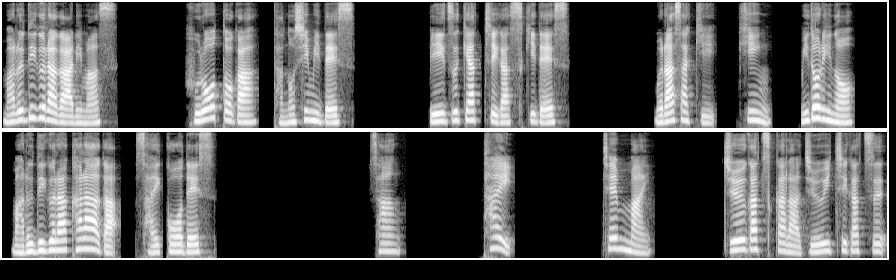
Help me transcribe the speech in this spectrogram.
マルディグラがあります。フロートが楽しみです。ビーズキャッチが好きです。紫、金、緑のマルディグラカラーが最高です。3. タイ、チェンマイ、10月から11月、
